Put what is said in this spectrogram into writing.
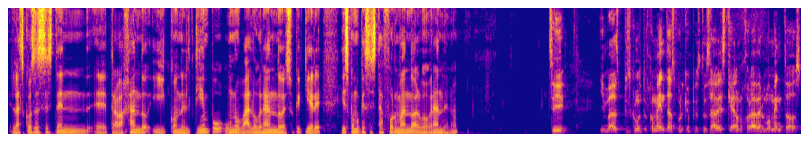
las cosas estén eh, trabajando y con el tiempo uno va logrando eso que quiere y es como que se está formando algo grande, ¿no? Sí, y más pues como tú comentas, porque pues tú sabes que a lo mejor va a haber momentos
